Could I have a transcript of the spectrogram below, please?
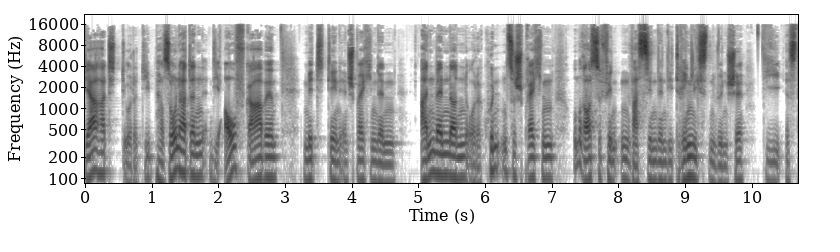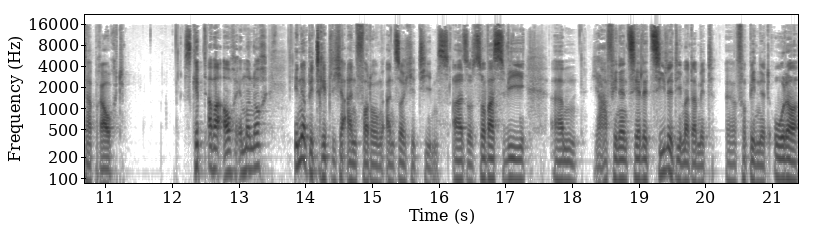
der hat oder die Person hat dann die Aufgabe, mit den entsprechenden Anwendern oder Kunden zu sprechen, um herauszufinden, was sind denn die dringlichsten Wünsche, die es da braucht. Es gibt aber auch immer noch innerbetriebliche Anforderungen an solche Teams. Also sowas wie ähm, ja finanzielle Ziele, die man damit äh, verbindet, oder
